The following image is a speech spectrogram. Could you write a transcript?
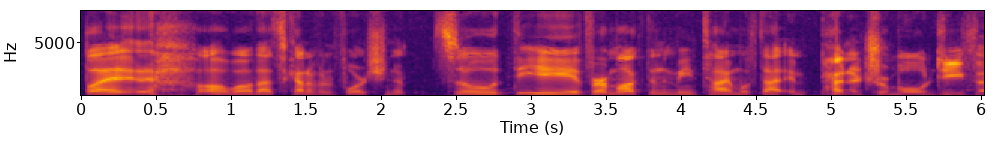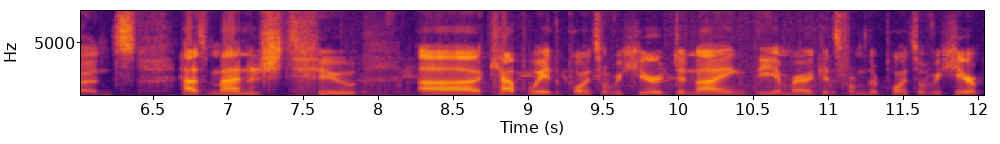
But, oh well, that's kind of unfortunate. So the Wehrmacht, in the meantime, with that impenetrable defense, has managed to uh, cap away the points over here, denying the Americans from their points over here.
